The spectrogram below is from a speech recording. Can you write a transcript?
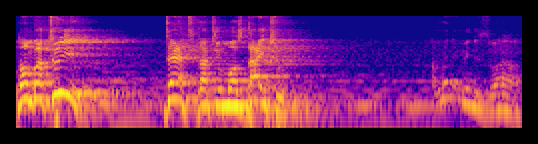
Number three, death that you must die to. How many minutes do I have?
